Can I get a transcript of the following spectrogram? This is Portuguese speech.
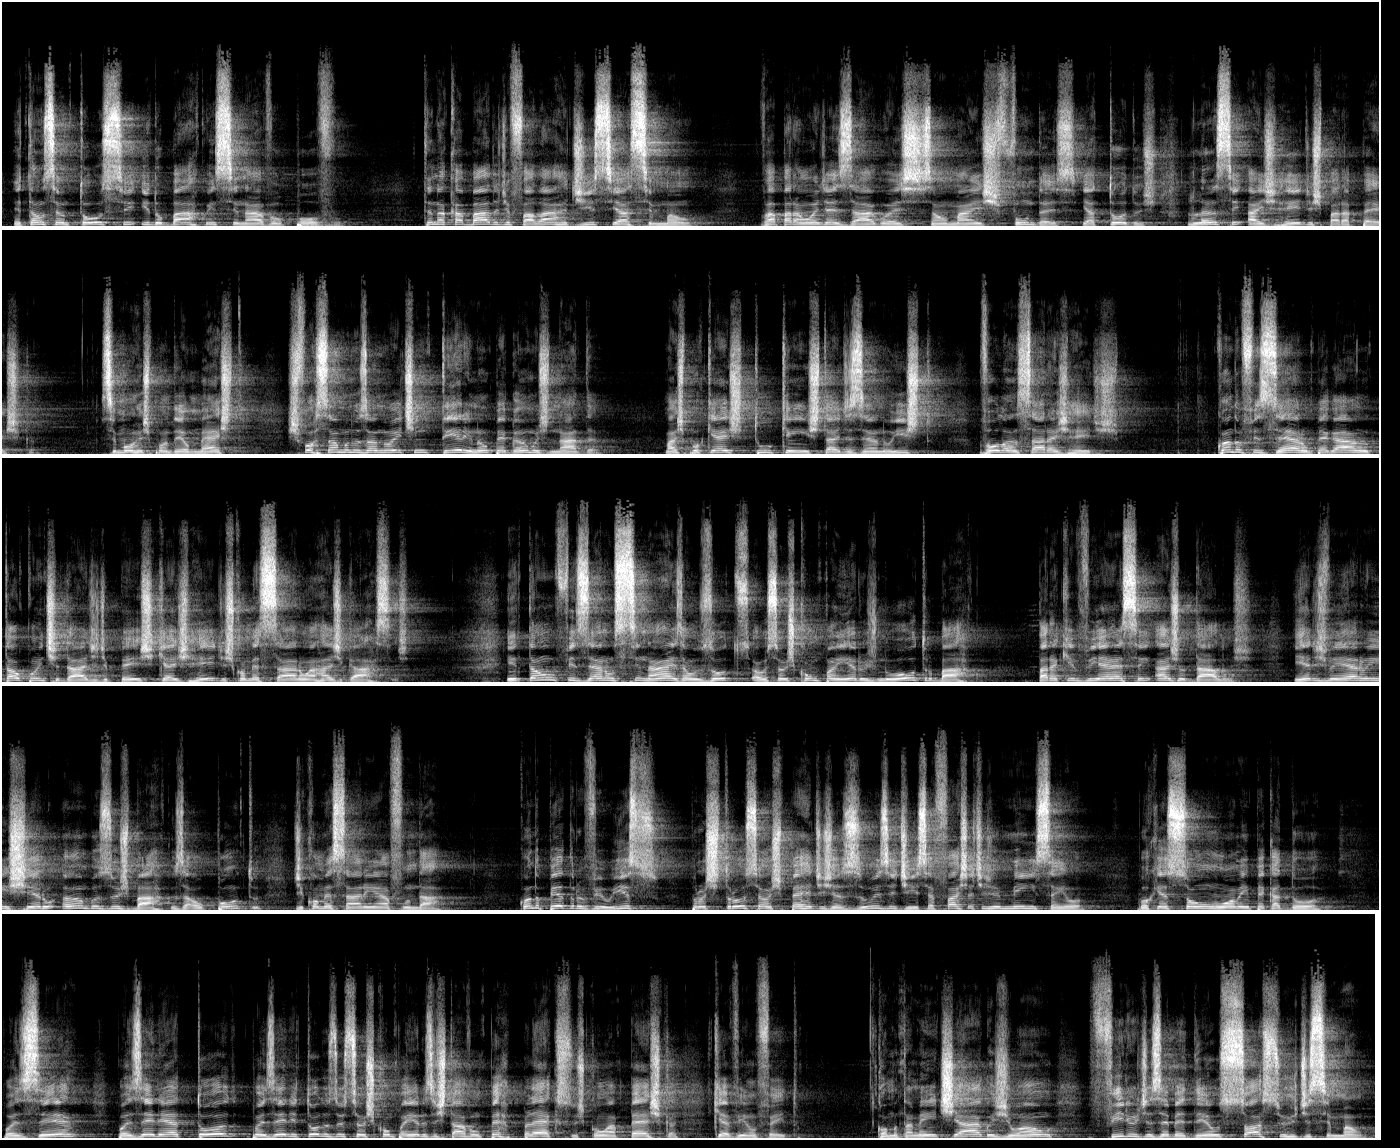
Então sentou-se e do barco ensinava o povo. Tendo acabado de falar, disse a Simão: Vá para onde as águas são mais fundas e a todos lance as redes para a pesca. Simão respondeu: Mestre, esforçamo-nos a noite inteira e não pegamos nada. Mas porque és tu quem está dizendo isto, vou lançar as redes. Quando fizeram, pegaram tal quantidade de peixe que as redes começaram a rasgar-se. Então fizeram sinais aos outros, aos seus companheiros no outro barco, para que viessem ajudá-los. E eles vieram e encheram ambos os barcos, ao ponto de começarem a afundar. Quando Pedro viu isso, prostrou-se aos pés de Jesus e disse: Afasta-te de mim, Senhor, porque sou um homem pecador. Pois ele, pois ele é todo, pois ele e todos os seus companheiros estavam perplexos com a pesca que haviam feito. Como também Tiago e João, filhos de Zebedeu, sócios de Simão.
